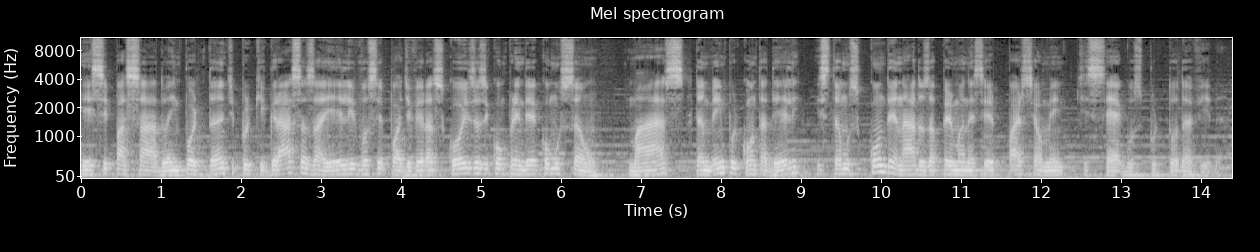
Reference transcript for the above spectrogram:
Esse passado é importante porque, graças a ele, você pode ver as coisas e compreender como são, mas, também por conta dele, estamos condenados a permanecer parcialmente cegos por toda a vida.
